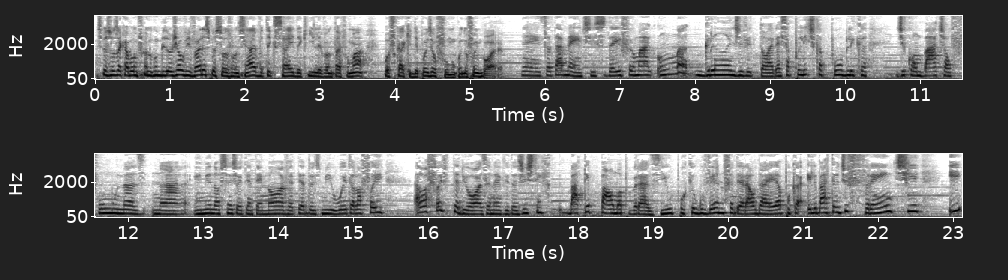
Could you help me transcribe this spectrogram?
As pessoas acabam ficando com medo. Eu já ouvi várias pessoas falando assim: ah, vou ter que sair daqui, levantar e fumar, vou ficar aqui, depois eu fumo, quando eu for embora. É, exatamente. Isso daí foi uma, uma grande vitória. Essa política pública de combate ao fumo nas, na, em 1989 até 2008, ela foi ela foi vitoriosa, né, Vida? A gente tem que bater palma pro Brasil, porque o governo federal da época, ele bateu de frente e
